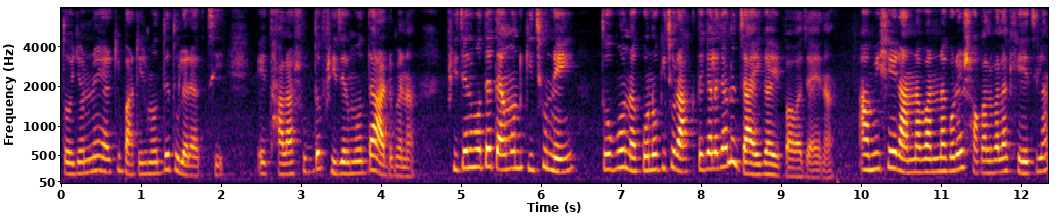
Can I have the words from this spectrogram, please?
তো ওই জন্যই আর কি বাটির মধ্যে তুলে রাখছি। এই থালা শুদ্ধ ফ্রিজের মধ্যে আটবে না। ফ্রিজের মধ্যে তেমন কিছু নেই তবুও না কোনো কিছু রাখতে গেলে যেন জায়গাই পাওয়া যায় না। আমি সেই রান্না বান্না করে সকালবেলা খেয়েছিলাম,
